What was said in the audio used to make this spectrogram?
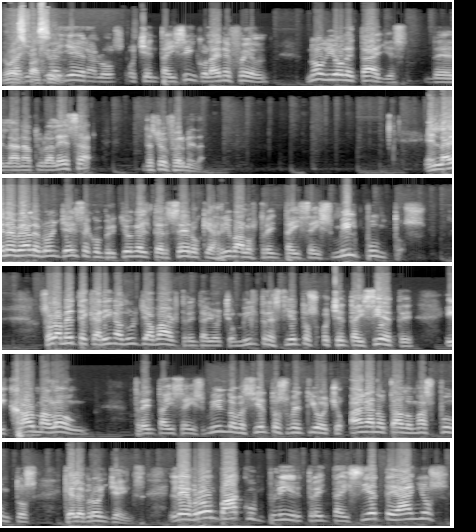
No es fácil. ayer a los 85, la NFL no dio detalles de la naturaleza de su enfermedad. En la NBA, LeBron James se convirtió en el tercero que arriba a los 36 mil puntos. Solamente Karim Abdul-Jabbar, 38 mil 387, y Karl Malone, 36.928 han anotado más puntos que LeBron James. LeBron va a cumplir 37 años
